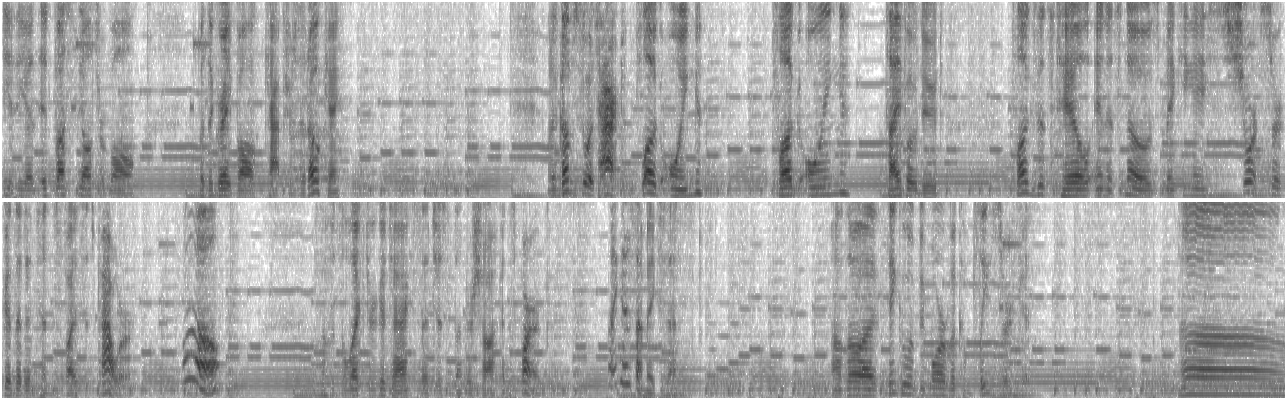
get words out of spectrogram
it, it busts the Ultra Ball, but the Great Ball captures it. Okay. When it comes to attack, Plugoink, Plug Oing, typo dude, plugs its tail in its nose, making a short circuit that intensifies its power. Well, of its electric attacks such as Thunder Shock and Spark. I guess that makes sense. Although I think it would be more of a complete circuit. Uh...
